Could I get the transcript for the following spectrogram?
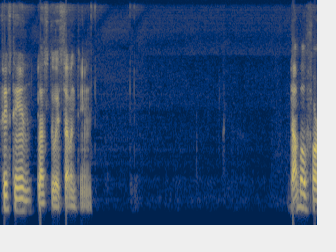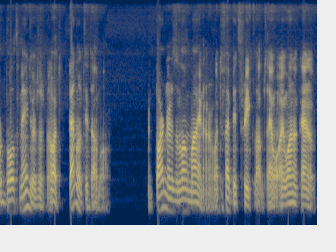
15 plus 2 is 17. Double for both majors. Oh, it's penalty double. partner is a long minor. What if I bid three clubs? I, I want to kind of...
